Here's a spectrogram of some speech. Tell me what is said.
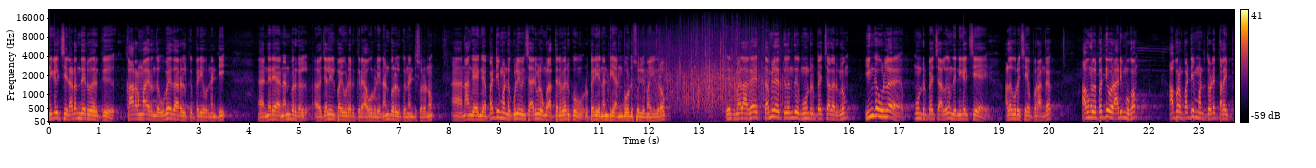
நிகழ்ச்சி நடந்தேறுவதற்கு காரணமாக இருந்த உபயதாரர்களுக்கு பெரிய ஒரு நன்றி. நிறைய நண்பர்கள் ஜலீல் பாயோட இருக்கிற அவருடைய நண்பர்களுக்கு நன்றி சொல்லணும். நாங்கள் எங்கள் பட்டிமன்ற குழுவின் சார்பில் உங்கள் அத்தனை பேருக்கும் ஒரு பெரிய நன்றி அன்போடு சொல்லி மகிழ்கிறோம். இதற்கு மேலாக தமிழகத்திலிருந்து மூன்று பேச்சாளர்களும் இங்கே உள்ள மூன்று பேச்சாளர்களும் இந்த நிகழ்ச்சியை அழகுரை செய்ய போகிறாங்க அவங்கள பற்றி ஒரு அறிமுகம் அப்புறம் பட்டிமன்றத்தோடைய தலைப்பு.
